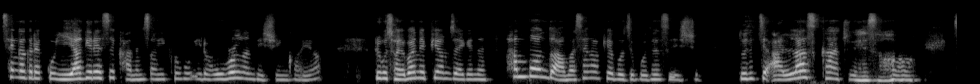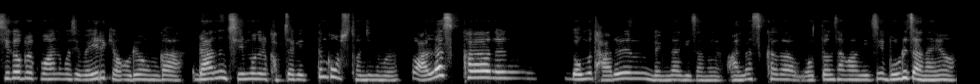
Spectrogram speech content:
생각을 했고 이야기를 했을 가능성이 크고 이런 overlearned 이슈인 거예요. 그리고 절반의 피험자에게는 한 번도 아마 생각해보지 못했을 이슈. 도대체 알라스카 주에서 직업을 구하는 것이 왜 이렇게 어려운가? 라는 질문을 갑자기 뜬금없이 던지는 거예요. 알라스카는 너무 다른 맥락이잖아요. 알라스카가 어떤 상황이지 모르잖아요.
